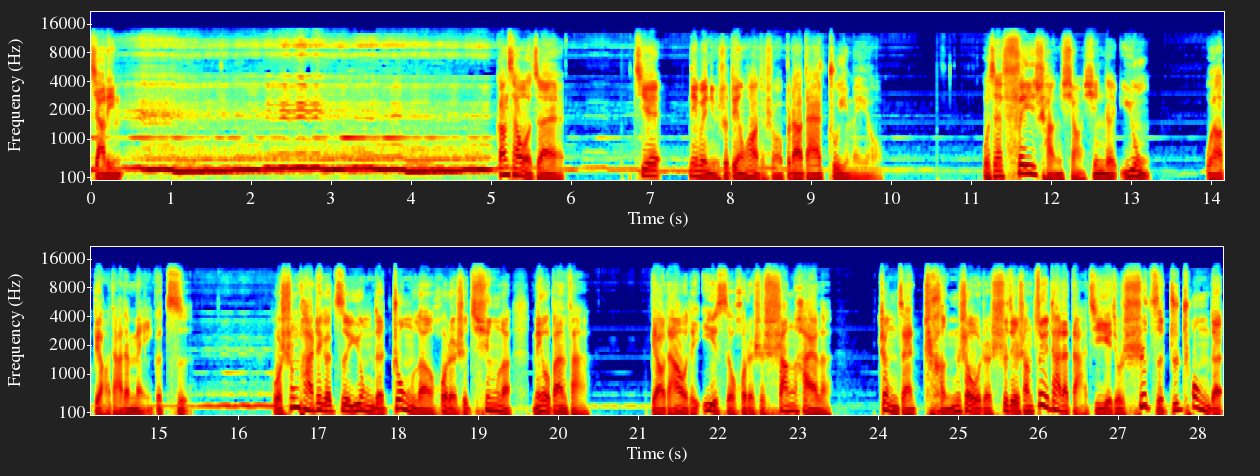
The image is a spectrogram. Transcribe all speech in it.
嘉林。刚才我在接那位女士电话的时候，不知道大家注意没有？我在非常小心的用我要表达的每一个字，我生怕这个字用的重了或者是轻了，没有办法表达我的意思，或者是伤害了正在承受着世界上最大的打击，也就是失子之痛的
